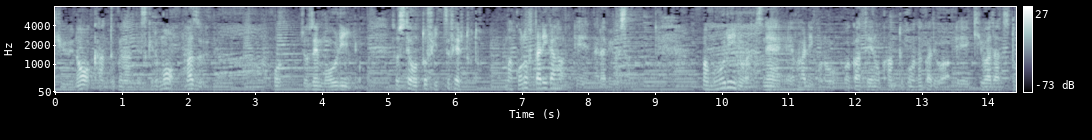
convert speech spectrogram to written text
旧の監督なんですけども、まず、ジョゼ・モウリーニョ、そしてオット・フィッツフェルトと、まあ、この2人が、え並びました。まあ、モーリーニョはですね、やはりこの若手の監督の中では、え際立つと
